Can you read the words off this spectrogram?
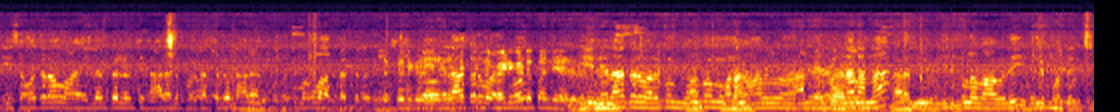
ఈ సంవత్సరం ఆ ఎల్లంపల్లి నుంచి నారాయణపూర్ కత్తలు నారాయణపూర్ నుంచి మాకు వాగు కత్తలు ఈ నెలాఖరు వరకు ఈ నెలాఖరు వరకు మినిమం ఒక నాలుగు నాలుగు వేల ఎకరాలన్నా ఈ ఇరుకుల వాగుది వెళ్ళిపోతుంది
